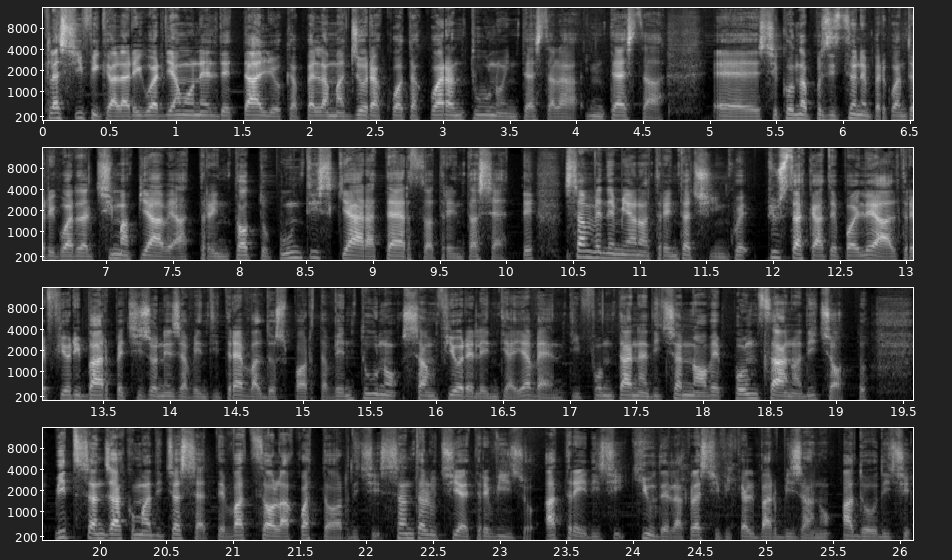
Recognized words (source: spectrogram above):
Classifica la riguardiamo nel dettaglio, Cappella Maggiore a quota 41 in testa, la, in testa eh, seconda posizione per quanto riguarda il Cima Piave a 38 punti, Schiara terzo a 37, 27, San Vendemiano a 35, più staccate poi le altre Fiori Barpe Cisonese a 23, Valdosport a 21, San Fiore Lentiaia a 20, Fontana a 19, Ponzano a 18, Vit San Giacomo a 17, Vazzola a 14, Santa Lucia e Treviso a 13, chiude la classifica il Barbisano a 12.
